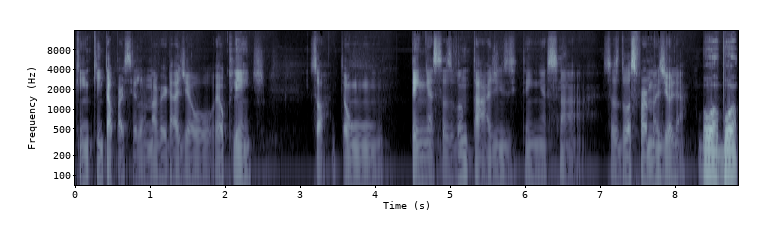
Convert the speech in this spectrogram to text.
Quem, quem tá parcelando, na verdade, é o, é o cliente só. Então, tem essas vantagens e tem essa, essas duas formas de olhar. Boa, boa.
